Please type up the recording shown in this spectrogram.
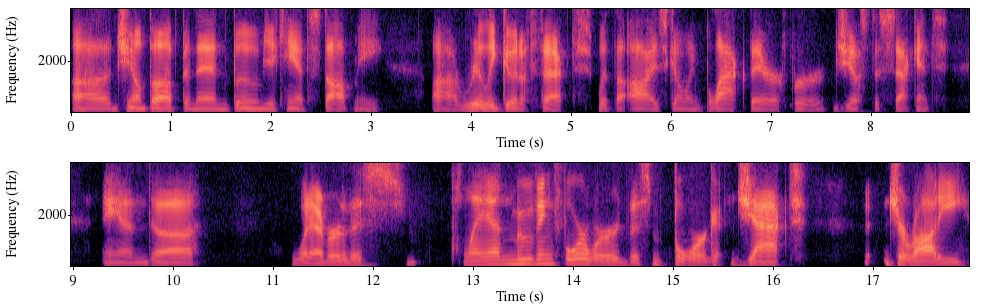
uh, jump up, and then boom, you can't stop me. Uh, really good effect with the eyes going black there for just a second, and uh, whatever this plan moving forward, this Borg jacked Jurati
